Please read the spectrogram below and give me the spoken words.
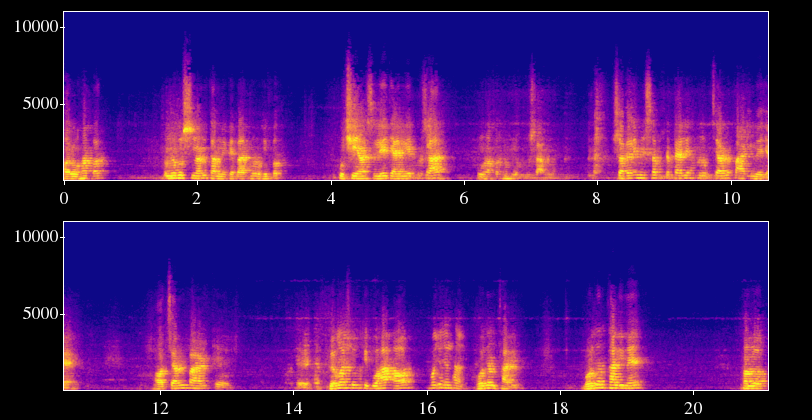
और वहाँ पर हम लोग स्नान करने के बाद में वहीं पर कुछ यहाँ से ले जाएँगे प्रसाद। वहाँ पर हम लोग प्रसाद सवेरे में सबसे पहले हम लोग चरण पहाड़ी में जाए और चरण पहाड़ी व्योमासुर की गुहा और भोजन थाली। भोजन थाली। भोजन थाली में हम लोग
